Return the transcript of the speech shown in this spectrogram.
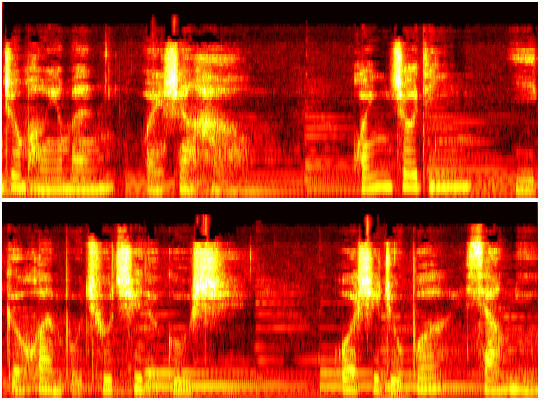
众朋友们，晚上好，欢迎收听一个换不出去的故事，我是主播小米。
